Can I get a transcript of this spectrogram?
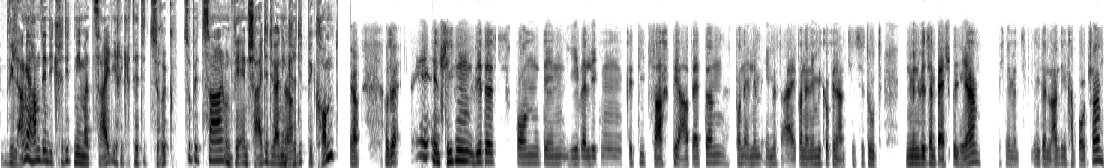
Wie lange haben denn die Kreditnehmer Zeit, ihre Kredite zurückzubezahlen und wer entscheidet, wer einen ja. Kredit bekommt? Ja, also äh, entschieden wird es von den jeweiligen Kreditsachbearbeitern von einem MFI, von einem Mikrofinanzinstitut. Nehmen wir jetzt ein Beispiel her ich nehme jetzt irgendein Land in Kambodscha,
